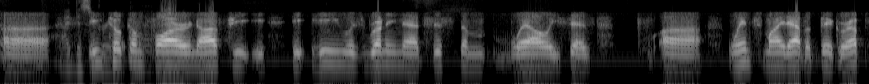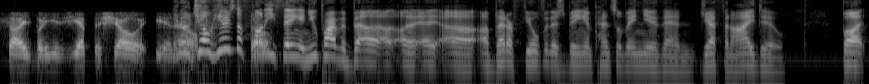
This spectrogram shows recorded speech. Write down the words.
Uh, he took him that. far enough. He, he he was running that system well. He says uh, Wentz might have a bigger upside, but he has yet to show it. You know, You know, Joe. Here's the So- funny thing, and you probably have a, be- a, a, a, a better feel for this being in Pennsylvania than Jeff and I do, but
